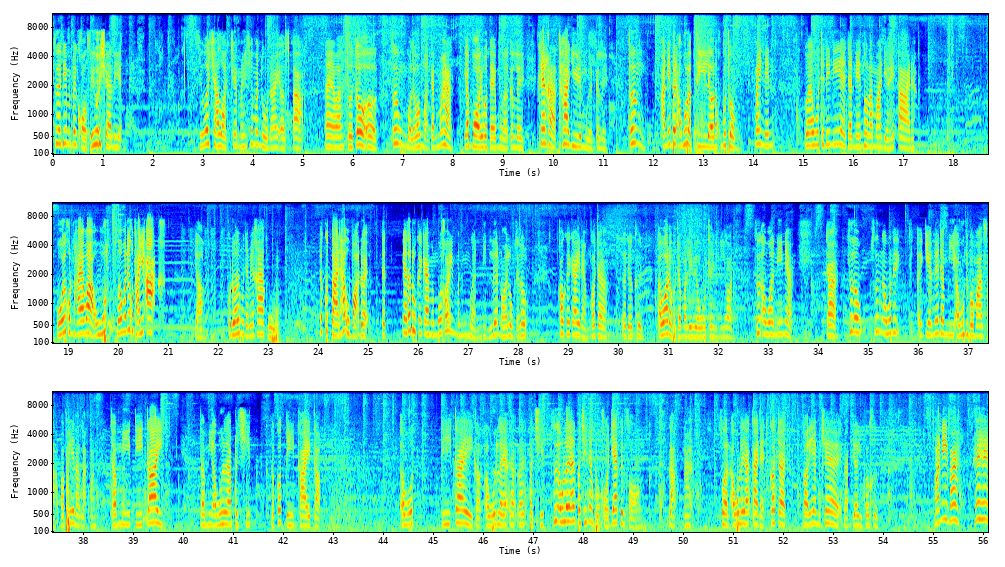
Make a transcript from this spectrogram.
เสื้อที่มันเป็นของซิลเวอร์ชาเลียซิลเวอร์ชาร์ลอตใช่ไหมที่มันอยู่ในเออสตาร์ในวะโจโจเออซึ่งบอกเลยว่าเหมือนกันมาก อย่าบอกอย่าบอกแต่เหมือนกันเลย แค่ขนาดท่ายืนเหมือนกันเลย ซึ่งอันนี้เป็นอาวุธแบบตีเร็วนะคุณผู้ชม ไม่เน้นโดยอาวุธชนิดนี้เนี่ยจะเน้นทรมานอย่าให้ตายนะ โอ้ยคนไทยว่ะอู้เซิร์ฟวันนี้คนไทยอะเดี๋ยวกูด้วยมึงจะไม่ฆ่ากู แล้วกูตายถ้าอุบาทด้วย แต่เนี่ยถ้าดูไกลๆมันไม่ค่อยมันเหมือนเห็นเลือดน้อยลงแต่ถ้าเข้าใกล้ๆเนี่ยมันก็จะเลือดเยอะขึ้นเอาว่าเดี๋ยวผมจะมารีวิวอาวุธชนิดนี้ก่อน ซึ่งอาวุธนี้เนี่ยจะซึ่งซึ่งอาวุธในไอเกมเนี่ยจะมีอาวุธอยู่ประมาณสามประเภทหลักๆมั้งจะมีตีใกล้ จะมีอาวุธระยะประชิด แล้วก็ตีไกลกับ อาวุธตีใกล้กับอาวุธระยะระยะประชิด ซึ่งอาวุธระยะประชิดเนี่ยผมขอแยกเป็นสองหลักนะ ส่วนอาวุธระยะไกลเนี่ยก็จะตอนนี้ยังมีแค่แบบเดียวอยู่ก็คือ มานี่ไปเฮ้เฮ้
